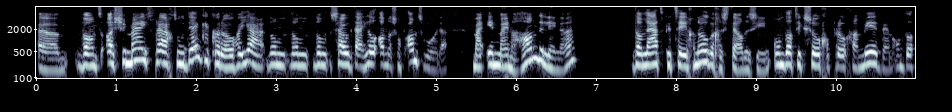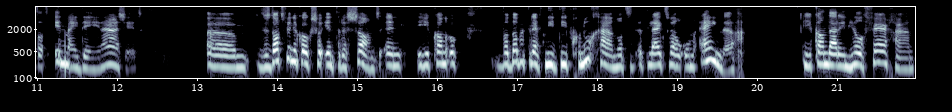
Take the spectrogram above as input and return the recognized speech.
Um, want als je mij vraagt hoe denk ik erover, ja, dan, dan, dan zou ik daar heel anders op antwoorden. Maar in mijn handelingen, dan laat ik het tegenovergestelde zien. Omdat ik zo geprogrammeerd ben, omdat dat in mijn DNA zit. Um, dus dat vind ik ook zo interessant. En je kan ook wat dat betreft niet diep genoeg gaan, want het, lijkt wel oneindig. Je kan daarin heel ver gaan.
